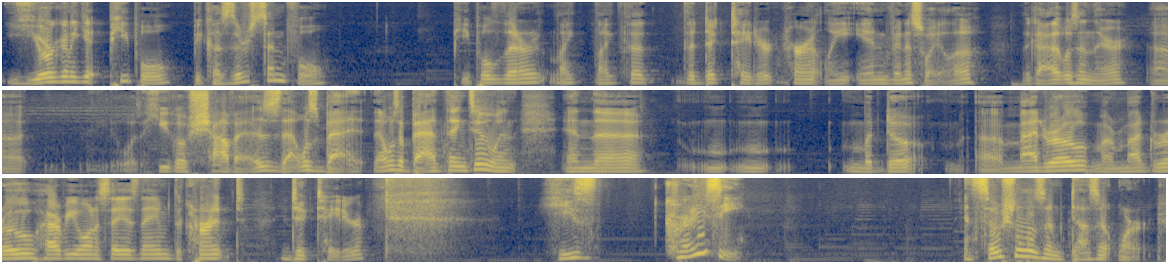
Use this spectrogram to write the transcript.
you're going to get people, because they're sinful, people that are like like the the dictator currently in Venezuela, the guy that was in there, uh, was Hugo Chavez. That was bad. That was a bad thing too. And and the Maduro, uh, Maduro, Maduro, however you want to say his name, the current dictator, he's crazy. And socialism doesn't work.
